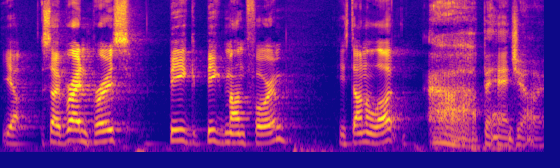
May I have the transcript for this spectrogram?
Yep. So Braden Bruce, big big month for him. He's done a lot. Ah, banjo.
